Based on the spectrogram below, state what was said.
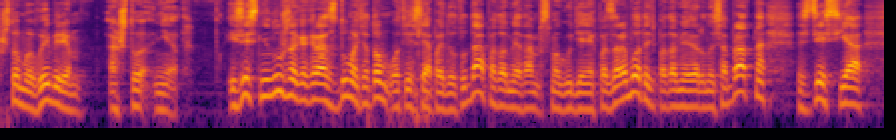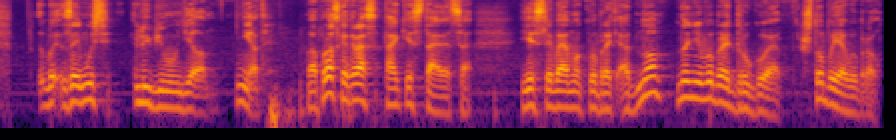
что мы выберем, а что нет. И здесь не нужно как раз думать о том, вот если я пойду туда, потом я там смогу денег подзаработать, потом я вернусь обратно, здесь я займусь любимым делом. Нет. Вопрос как раз так и ставится. Если бы я мог выбрать одно, но не выбрать другое, что бы я выбрал?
